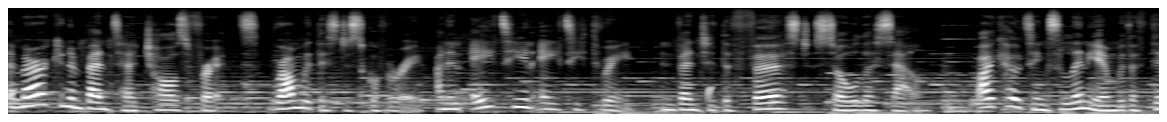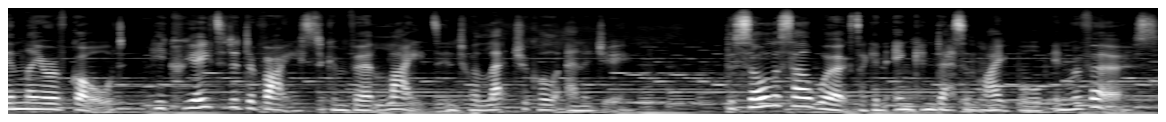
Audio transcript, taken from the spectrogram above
American inventor Charles Fritts ran with this discovery and in 1883 invented the first solar cell. By coating selenium with a thin layer of gold, he created a device to convert light into electrical energy. The solar cell works like an incandescent light bulb in reverse.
